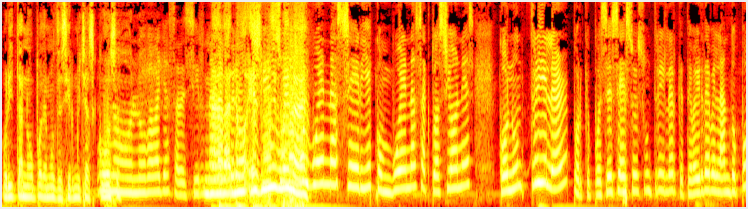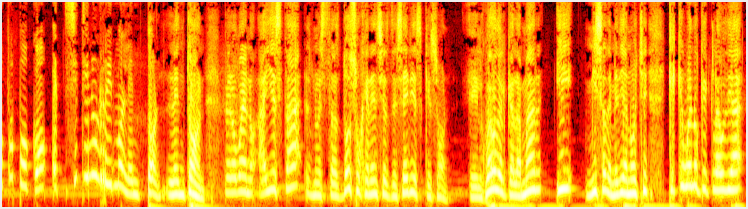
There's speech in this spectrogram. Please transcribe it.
Ahorita no podemos decir muchas cosas. No, no vayas a decir nada. Nada, no, es muy es buena. Una muy buena serie con buenas actuaciones, con un thriller, porque pues es eso, es un thriller que te va a ir develando poco a poco. Eh, sí tiene un ritmo lentón. Lentón. Pero bueno, ahí está nuestras dos sugerencias de series que son El Juego del Calamar y Misa de Medianoche, que qué bueno que Claudia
